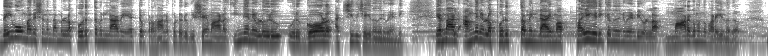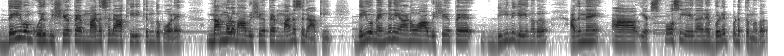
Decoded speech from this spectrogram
ദൈവവും മനുഷ്യനും തമ്മിലുള്ള പൊരുത്തമില്ലായ്മ ഏറ്റവും പ്രധാനപ്പെട്ട ഒരു വിഷയമാണ് ഇങ്ങനെയുള്ള ഒരു ഒരു ഗോൾ അച്ചീവ് ചെയ്യുന്നതിന് വേണ്ടി. എന്നാൽ അങ്ങനെയുള്ള പൊരുത്തമില്ലായ്മ പരിഹരിക്കുന്നതിന് വേണ്ടിയുള്ള മാർഗമെന്ന് പറയുന്നത് ദൈവം ഒരു വിഷയത്തെ മനസ്സിലാക്കിയിരിക്കുന്നത് പോലെ നമ്മളും ആ വിഷയത്തെ മനസ്സിലാക്കി. ദൈവം എങ്ങനെയാണോ ആ വിഷയത്തെ ഡീൽ ചെയ്യുന്നത് അതിനെ എക്സ്പോസ് ചെയ്യുന്നതിനെ വെളിപ്പെടുത്തുന്നത്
